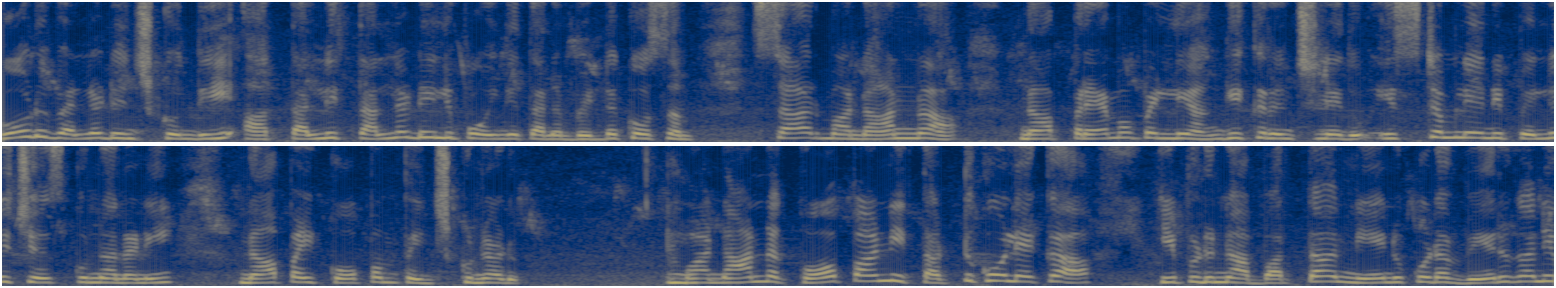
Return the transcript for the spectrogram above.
గోడు వెల్లడించుకుంది. ఆ తల్లి తల్లడిల్లిపోయింది తన బిడ్డ కోసం. సార్ మా నాన్న నా ప్రేమ పెళ్ళి అంగీకరించలేదు ఇష్టం లేని పెళ్ళి చేసుకున్నానని నాపై కోపం పెంచుకున్నాడు. మా నాన్న కోపాన్ని తట్టుకోలేక ఇప్పుడు నా భర్త నేను కూడా వేరుగానే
